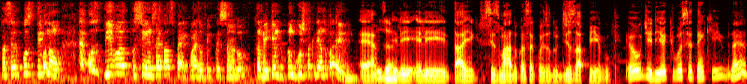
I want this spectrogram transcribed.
tá sendo positiva ou não. É positiva, assim, em certo aspecto, mas eu fico pensando também que angústia tá criando pra ele. É, é. ele, ele tá aí cismado com essa coisa do desapego. Eu diria que você tem que, né,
